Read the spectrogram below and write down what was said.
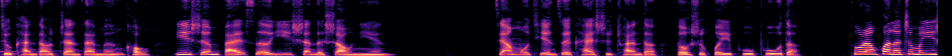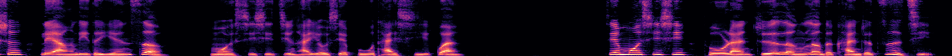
就看到站在门口一身白色衣衫的少年。江慕天最开始穿的都是灰扑扑的，突然换了这么一身亮丽的颜色，莫西西竟还有些不太习惯。见莫西西突然直愣愣地看着自己，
